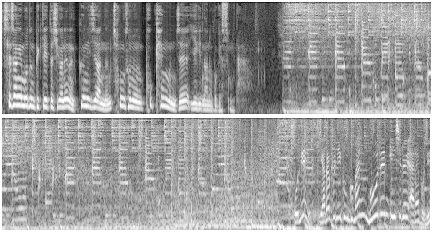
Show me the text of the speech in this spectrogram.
세상의 모든 빅데이터 시간에는 끊이지 않는 청소년 폭행 문제 얘기 나눠보겠습니다. 오늘 여러분이 궁금한 모든 이슈를 알아보는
